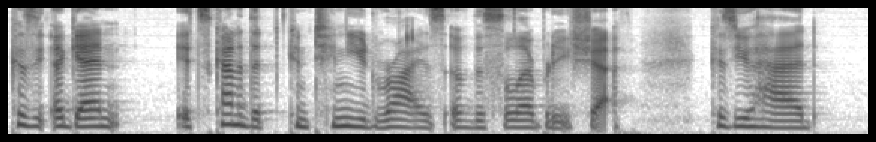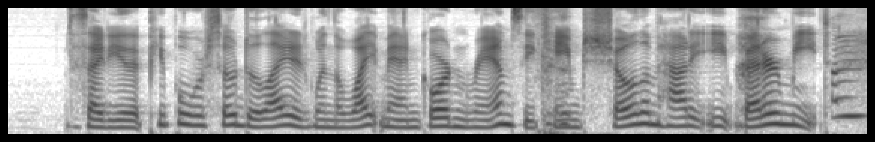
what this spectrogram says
Because again, it's kind of the continued rise of the celebrity chef. Because you had this idea that people were so delighted when the white man, Gordon Ramsay, came to show them how to eat better meat. I,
